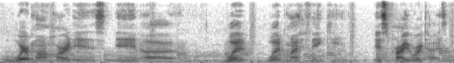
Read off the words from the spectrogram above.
where my heart is and uh, what what my thinking is prioritizing.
